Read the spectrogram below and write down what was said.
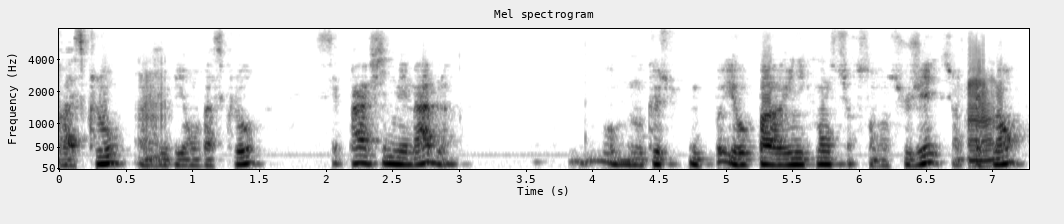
vase clos, un Mhm. jury en vase clos. C'est pas un film aimable, que, et pas uniquement sur son sujet, sur le traitement.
